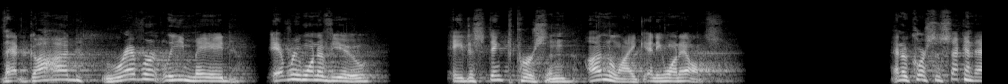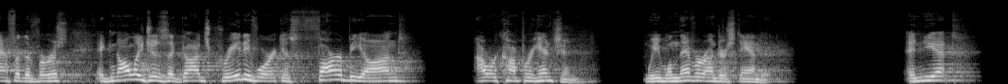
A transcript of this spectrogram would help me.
that God reverently made every one of you a distinct person unlike anyone else. And of course, the second half of the verse acknowledges that God's creative work is far beyond our comprehension. We will never understand it. And yet,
